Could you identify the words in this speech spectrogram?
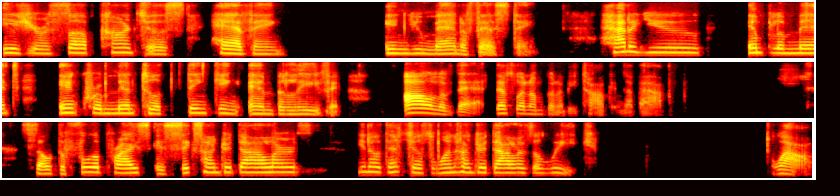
is your subconscious having in you manifesting? How do you implement incremental thinking and believing? all of that. That's what I'm going to be talking about. So the full price is $600. You know, that's just $100 a week. Wow.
